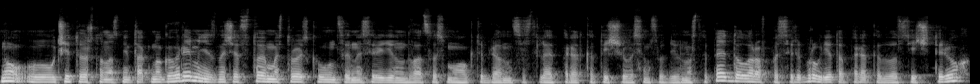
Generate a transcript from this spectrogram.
Ну, учитывая, что у нас не так много времени, значит, стоимость тройской унции на середину 28 октября она составляет порядка 1895 долларов, по серебру где-то порядка 24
